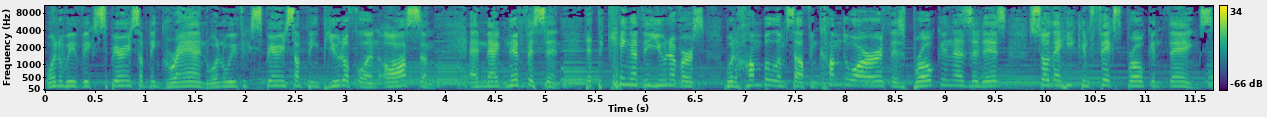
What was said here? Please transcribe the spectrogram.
when we've experienced something grand, when we've experienced something beautiful and awesome and magnificent, that the King of the universe would humble himself and come to our earth as broken as it is so that he can fix broken things.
